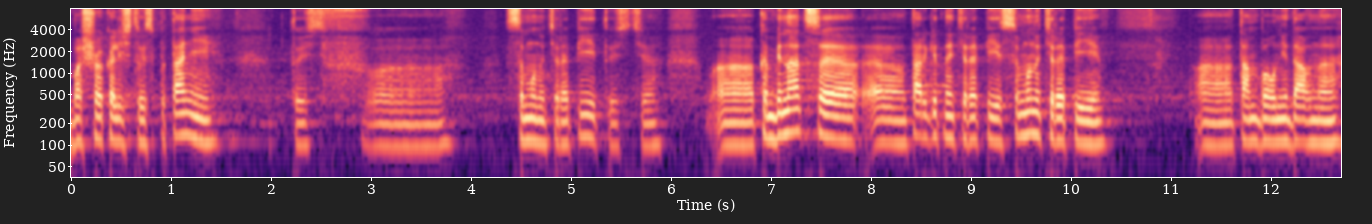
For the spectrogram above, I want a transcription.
большое количество испытаний, то есть в, э, с иммунотерапией, то есть э, комбинация э, таргетной терапии с иммунотерапией. Там был недавно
